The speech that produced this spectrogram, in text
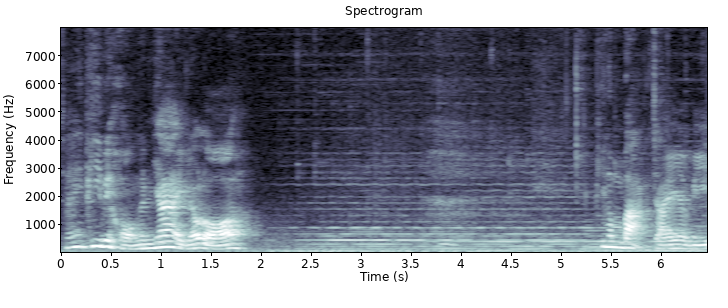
จะให้พี่ไปของเงินย่าอีกแล้วเหรอ พี่ลำบากใจอะบี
